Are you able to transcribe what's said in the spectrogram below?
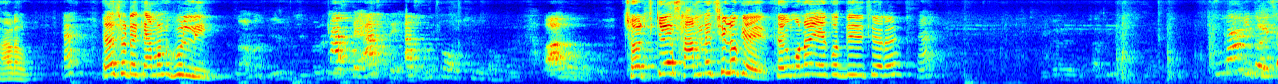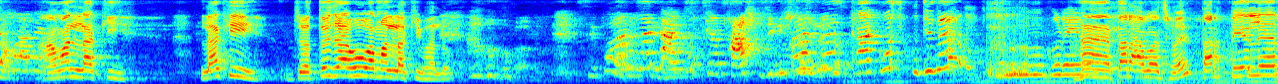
দাঁড়াও। হ্যাঁ? এ ছোট কেমন ঘুরলি? আস্তে আস্তে আস্তে। ছোট কে সামনে ছিল কে? সে মনে হয় এ করে দিয়েছে রে। হ্যাঁ? আমার লাকি। লাকি যত যা হোক আমার লাকি ভালো। হ্যাঁ তার আওয়াজ হয়। তার তেলের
